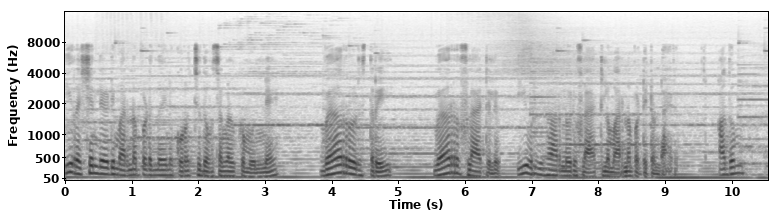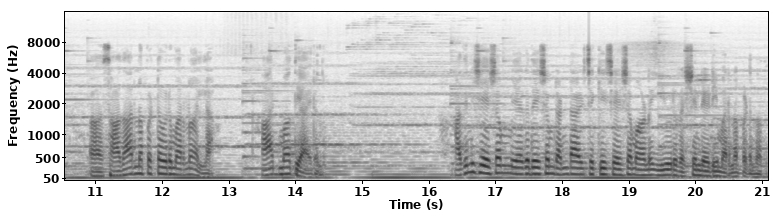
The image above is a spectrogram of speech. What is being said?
ഈ റഷ്യൻ ലേഡി മരണപ്പെടുന്നതിന് കുറച്ച് ദിവസങ്ങൾക്ക് മുന്നേ വേറൊരു സ്ത്രീ വേറൊരു ഫ്ലാറ്റിൽ ഈ ഒരു ബീഹാറിലെ ഒരു ഫ്ലാറ്റിൽ മരണപ്പെട്ടിട്ടുണ്ടായിരുന്നു. അതും സാധാരണപ്പെട്ട ഒരു മരണമല്ല ആത്മഹത്യയായിരുന്നു. അതിനുശേഷം ഏകദേശം രണ്ടാഴ്ചയ്ക്ക് ശേഷമാണ് ഈ ഒരു റഷ്യൻ ലേഡി മരണപ്പെടുന്നത്.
